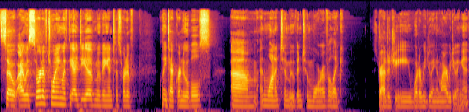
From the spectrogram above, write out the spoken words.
so I was sort of toying with the idea of moving into sort of clean tech renewables um, and wanted to move into more of a like strategy what are we doing and why are we doing it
